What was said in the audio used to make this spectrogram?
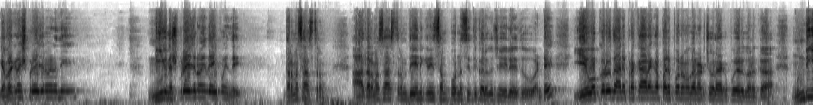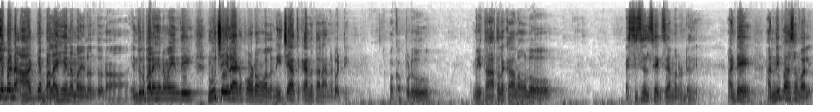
ఎవరికి నిష్ప్రయోజనమైనది? నీకు నిష్ప్రయోజనమైనది అయిపోయింది. ధర్మశాస్త్రం. ఆ ధర్మశాస్త్రం దేనికి నీ సంపూర్ణ సిద్ధి కలుగు చేయలేదు? అంటే ఏ ఒక్కరూ దాని ప్రకారంగా పరిపూర్ణంగా నడుచోలేకపోయారు కనుక ముందు ఇవ్వబడిన ఆజ్ఞ బలహీనమైనందున. ఎందుకు బలహీనమైంది? నువ్వు చేయలేకపోవడం వల్ల నీ చేతకానితనాన్ని బట్టి. ఒకప్పుడు మీ తాతల కాలంలో ఎస్ఎస్ఎల్సి ఎగ్జామ్ అని ఉండేది. అంటే అన్నీ పాస్ అవ్వాలి.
